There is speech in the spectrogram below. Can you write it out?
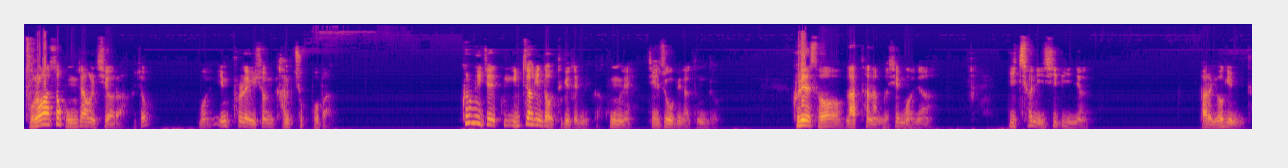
들어와서 공장을 지어라. 그죠? 뭐 인플레이션 감축 법안. 그러면 이제 그 일자리인데 어떻게 됩니까? 국내 제조업이나 등등. 그래서 나타난 것이 뭐냐? 2022년 바로 여기입니다.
